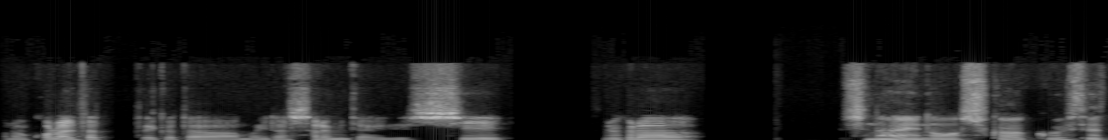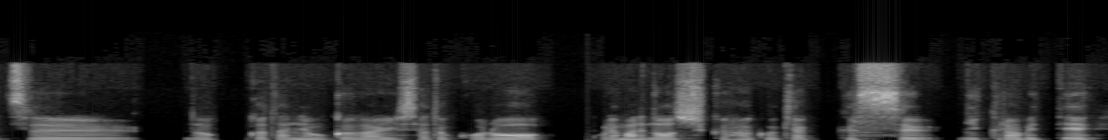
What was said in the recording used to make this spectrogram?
あの、来られたっていう方もいらっしゃるみたいですし、それから、市内の宿泊施設の方にお伺いしたところ、これまでの宿泊客数に比べて、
